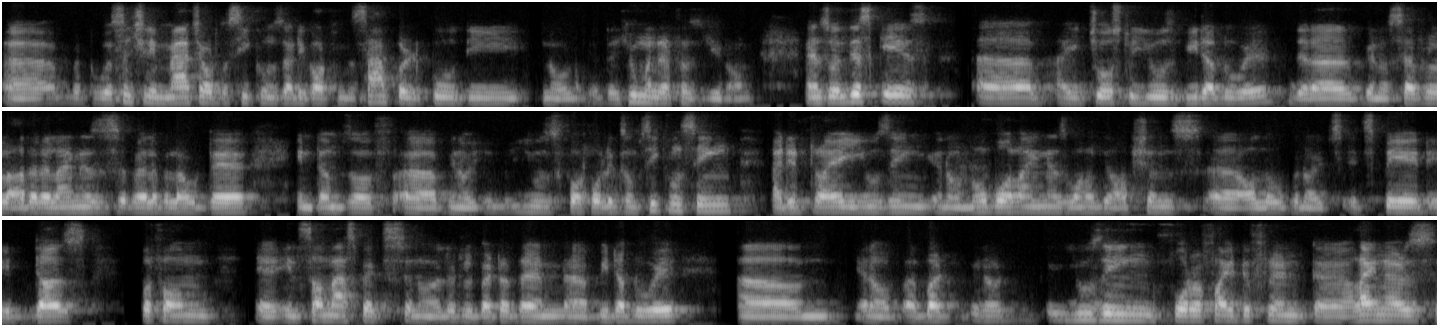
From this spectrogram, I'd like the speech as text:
uh, to essentially match out the sequence that you got from the sample to the you know the human reference genome. And so in this case, uh, I chose to use BWA. There are you know several other aligners available out there in terms of uh, you know use for whole exome sequencing. I did try using you know Novo aligner as one of the options. Uh, although you know it's it's paid, it does perform uh, in some aspects you know a little better than uh, BWA. Um, you know, but you know, using four or five different uh, aligners,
